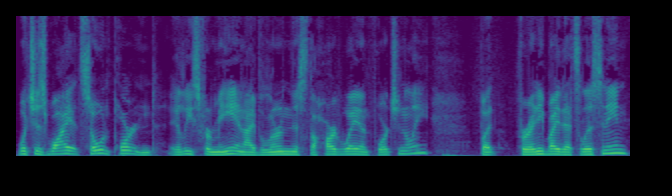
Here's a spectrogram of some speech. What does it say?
which is why it's so important, at least for me, and I've learned this the hard way, unfortunately. But for anybody that's listening,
